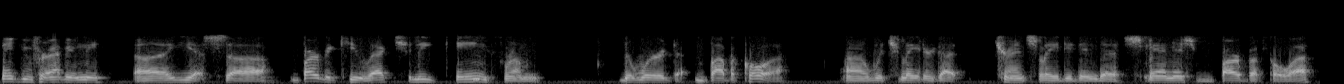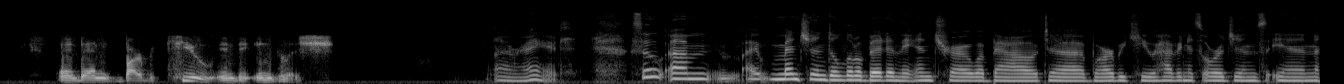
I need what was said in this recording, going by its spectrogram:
thank you for having me. Uh, yes, uh, barbecue actually came from the word barbacoa, uh, which later got translated into Spanish barbacoa, and then barbecue into English. All right. So, um, I mentioned a little bit in the intro about uh, barbecue having its origins in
